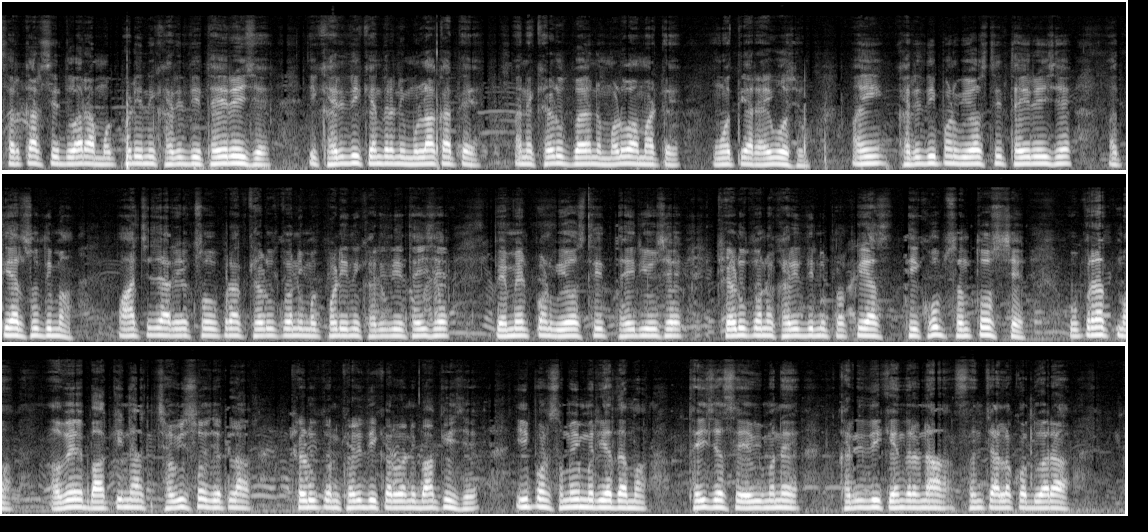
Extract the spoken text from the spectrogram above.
સરકારશ્રી દ્વારા મગફળીની ખરીદી થઈ રહી છે એ ખરીદી કેન્દ્રની મુલાકાતે અને ખેડૂત ભાઈઓને મળવા માટે હું અત્યારે આવ્યો છું. અહીં ખરીદી પણ વ્યવસ્થિત થઈ રહી છે. અત્યાર સુધીમાં પાંચ હજાર એકસો ઉપરાંત ખેડૂતોની મગફળીની ખરીદી થઈ છે. પેમેન્ટ પણ વ્યવસ્થિત થઈ રહ્યું છે. ખેડૂતોને ખરીદીની પ્રક્રિયાથી ખૂબ સંતોષ છે. ઉપરાંતમાં હવે બાકીના છવ્વીસો જેટલા ખેડૂતોને ખરીદી કરવાની બાકી છે. એ પણ સમય મર્યાદામાં થઈ જશે એવી મને ખરીદી કેન્દ્રના સંચાલકો દ્વારા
